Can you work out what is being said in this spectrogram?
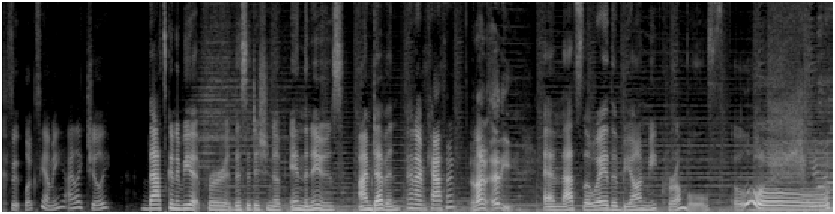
because it looks yummy. I like chili. That's going to be it for this edition of In the News. I'm Devin, And I'm Catherine. And I'm Eddie. And that's the way the Beyond Meat crumbles. Oh.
